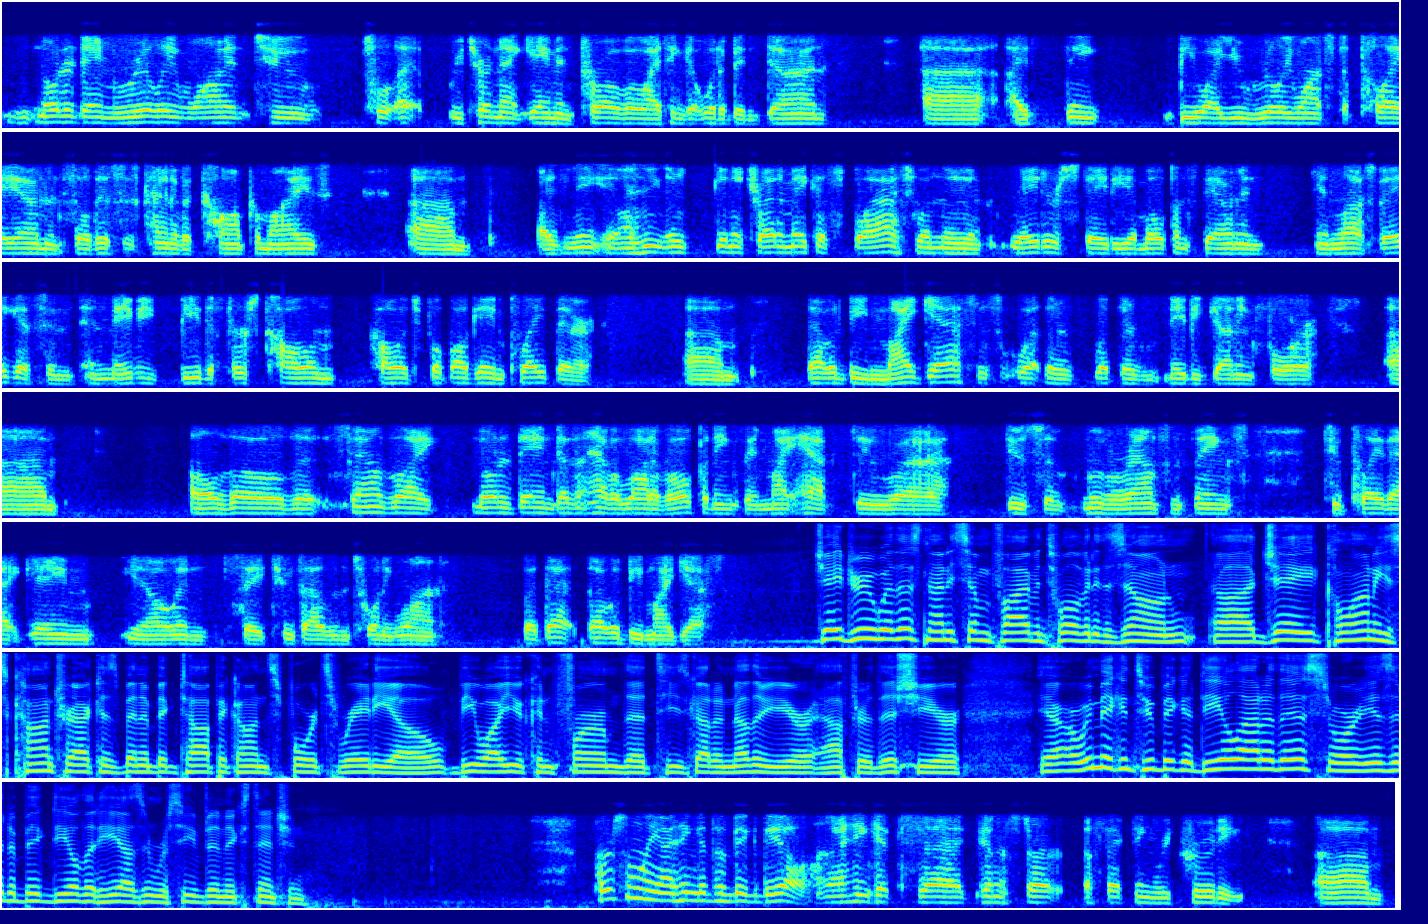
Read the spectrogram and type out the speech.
Notre Dame really wanted to to uh, return that game in Provo, I think it would have been done. Uh, I think BYU really wants to play them, and so this is kind of a compromise. Um, I think I think they're going to try to make a splash when the Raiders Stadium opens down in in Las Vegas, and and maybe be the first column college football game played there. Um, that would be my guess is what they're what they're maybe gunning for. Um, although the sounds like Notre Dame doesn't have a lot of openings, they might have to uh, do some move around some things to play that game, you know, in say 2021. But that that would be my guess. Jay Drew with us, 97.5 and 1280 The Zone. Uh, Jay, Kalani's contract has been a big topic on sports radio. BYU confirmed that he's got another year after this year. Yeah, are we making too big a deal out of this, or is it a big deal that he hasn't received an extension? Personally, I think it's a big deal, and I think it's uh, going to start affecting recruiting. Um,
